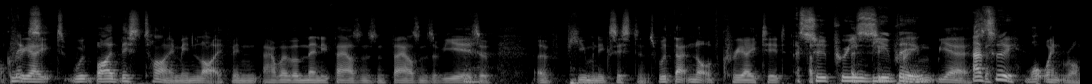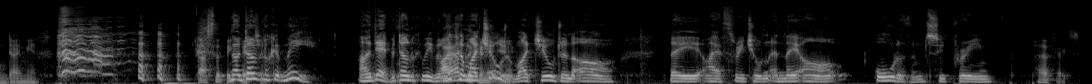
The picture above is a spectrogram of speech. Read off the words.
not next- create, would, by this time in life, in however many thousands and thousands of years Yeah. of, of human existence, would that not have created A supreme view being? Yeah, so Absolutely. what went wrong, Damian? That's the big No, don't look at me. I did, but don't look at me. But I look at my looking at children. my children are they. I have three children, and they are all of them supreme, Perfect.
